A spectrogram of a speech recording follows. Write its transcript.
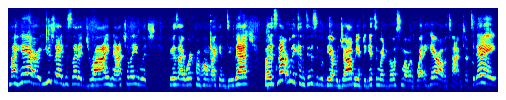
my hair. Usually, I just let it dry naturally, which because I work from home, I can do that. But it's not really conducive if you have a job and you have to get somewhere to go somewhere with wet hair all the time. So today,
